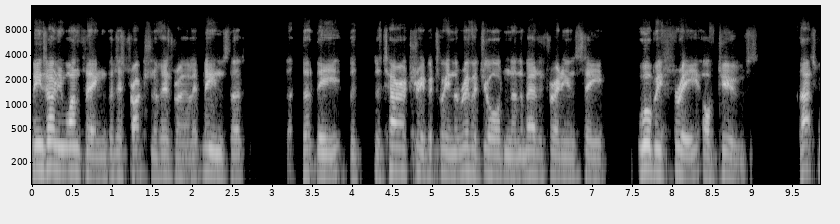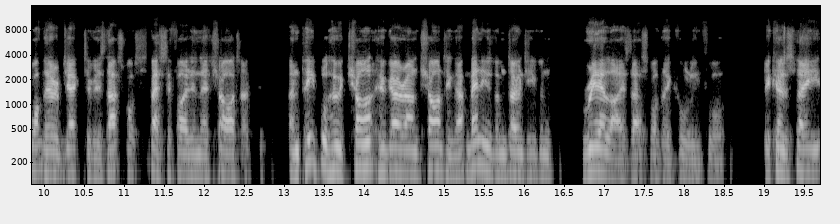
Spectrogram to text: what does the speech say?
means only one thing the destruction of Israel. It means that, that the, the, the territory between the River Jordan and the Mediterranean Sea will be free of Jews. That's what their objective is. That's what's specified in their charter. And people who chant, who go around chanting that, many of them don't even realize that's what they're calling for, because they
